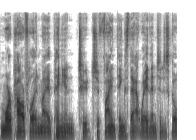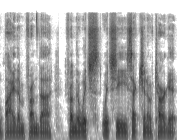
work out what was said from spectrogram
more powerful, in my opinion, to to find things that way than to just go buy them from the from the witch witchy section of Target,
